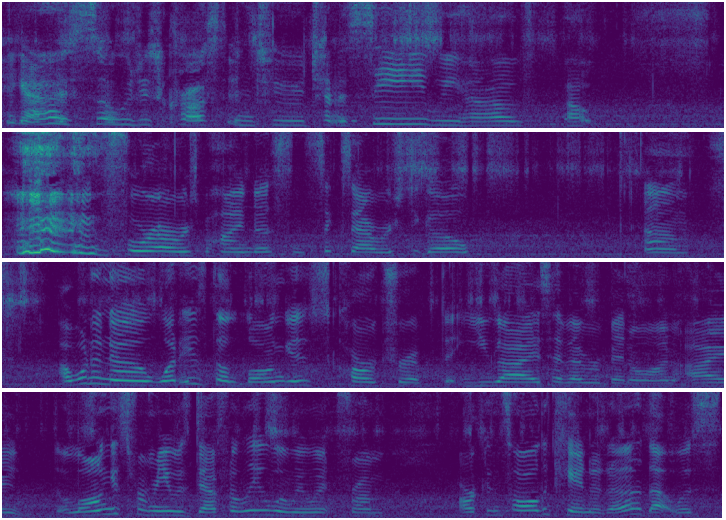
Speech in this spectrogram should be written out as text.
Hey guys, so we just crossed into Tennessee. We have about four hours behind us and six hours to go. Um, I want to know what is the longest car trip that you guys have ever been on. I the longest for me was definitely when we went from Arkansas to Canada. That was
